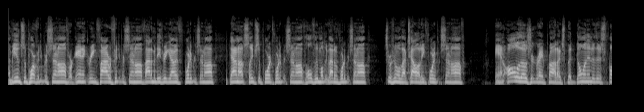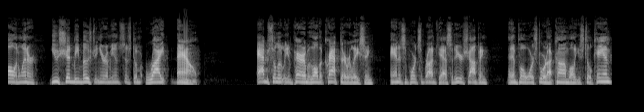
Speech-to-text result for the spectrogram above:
Immune support, 50% off. Organic green fiber, 50% off. Vitamin D3 gummy, 40% off. Down out sleep support, 40% off. Whole food multivitamin, 40% off. Super Vitality, 40% off. And all of those are great products. But going into this fall and winter, you should be boosting your immune system right now. Absolutely imperative with all the crap they're releasing. And it supports the broadcast. So do your shopping at InfoWarsStore.com while you still can.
